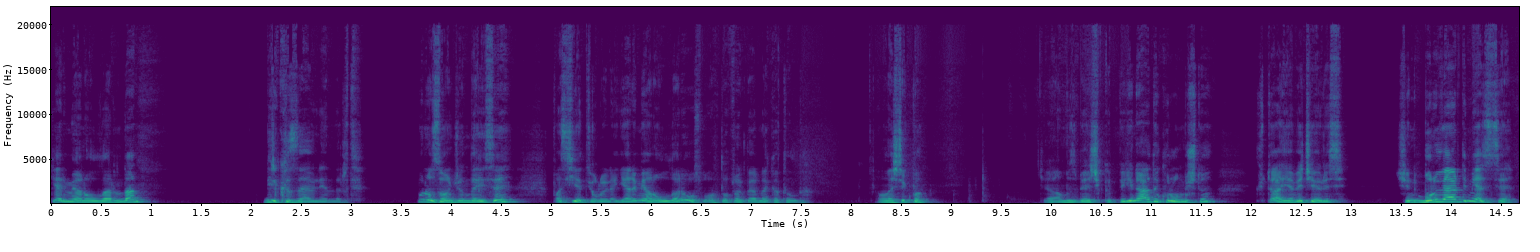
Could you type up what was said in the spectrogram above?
Germiyanoğullarından bir kızla evlendirdi. Bunun sonucunda ise vasiyet yoluyla Germiyanoğulları Osmanlı topraklarına katıldı. Anlaştık mı? Cevabımız B şıkkı. Peki nerede kurulmuştu? Kütahya ve çevresi. Şimdi bunu verdim ya size.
